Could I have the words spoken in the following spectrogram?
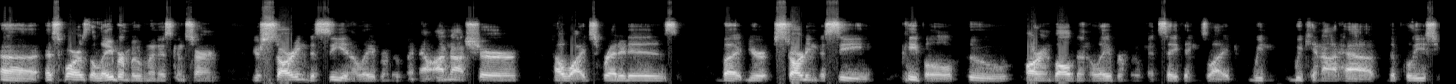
uh, as far as the labor movement is concerned, you're starting to see in a labor movement. Now, I'm not sure how widespread it is, but you're starting to see people who are involved in the labor movement say things like, "We we cannot have the police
